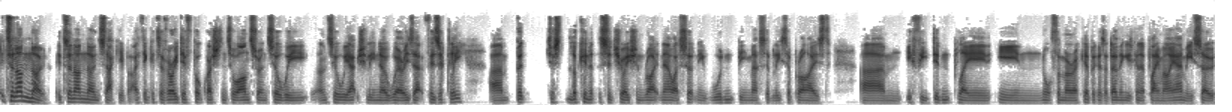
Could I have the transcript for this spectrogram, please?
it's an unknown. It's an unknown, Saki, but I think it's a very difficult question to answer until we until we actually know where he's at physically. Um, but just looking at the situation right now, I certainly wouldn't be massively surprised um, if he didn't play in North America because I don't think he's going to play Miami. So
